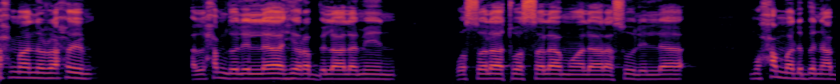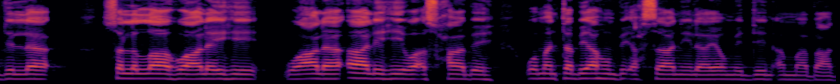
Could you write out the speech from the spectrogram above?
الرحمن الرحيم. الحمد لله رب العالمين والصلاة والسلام على رسول الله محمد بن عبد الله صلى الله عليه وعلى آله وأصحابه ومن تبعهم بإحسان إلى يوم الدين أما بعد.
